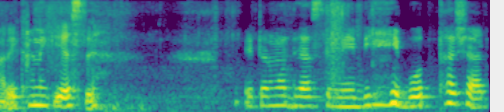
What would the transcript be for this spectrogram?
আর এখানে কি আছে? এটার মধ্যে আছে মেবি বোত্থা শাক।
